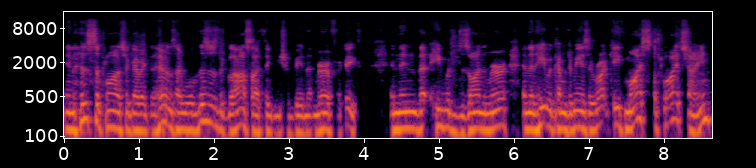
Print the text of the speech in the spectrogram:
and his suppliers would go back to him and say well this is the glass i think you should be in that mirror for keith and then that he would design the mirror, and then he would come to me and say, right, Keith, my supply chain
